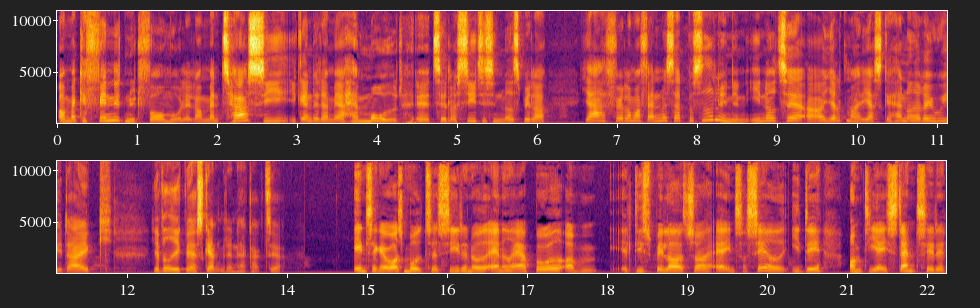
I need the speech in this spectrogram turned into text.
om man kan finde et nyt formål, eller om man tør sige, igen det der med at have modet øh, til at sige til sine medspillere, jeg føler mig fandme sat på sidelinjen. I er nødt til at hjælpe mig. Jeg skal have noget at rive i. Der er ikke... Jeg ved ikke, hvad jeg skal med den her karakter. En ting er jo også mod til at sige det. Noget andet er både, om de spillere så er interesseret i det, om de er i stand til det,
